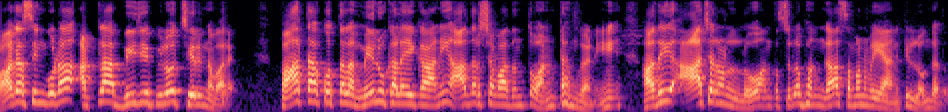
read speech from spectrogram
రాజాసింగ్ కూడా అట్లా బీజేపీలో చేరిన వారే పాత కొత్తల మేలు కలయిక అని ఆదర్శవాదంతో అంటాం కానీ అది ఆచరణలో అంత సులభంగా సమన్వయానికి లొంగదు.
